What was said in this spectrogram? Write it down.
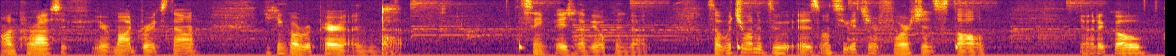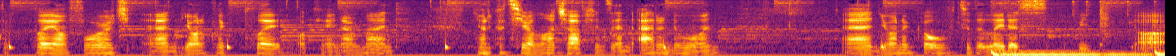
on perhaps if your mod breaks down. You can go repair it in the same page that we opened up so what you want to do is once you get your forge installed you want to go click play on forge and you want to click play. Okay never mind. You want to go to your launch options and add a new one. And you want to go to the latest we uh,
